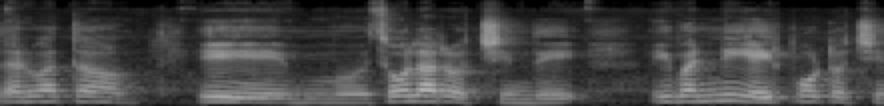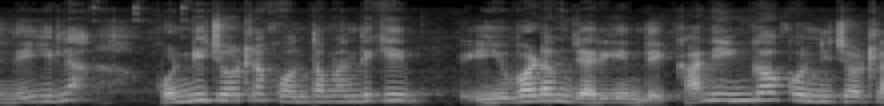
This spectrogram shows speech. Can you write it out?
తర్వాత ఈ సోలార్ వచ్చింది. ఇవన్నీ ఎయిర్పోర్ట్ వచ్చింది. ఇలా కొన్ని చోట్ల కొంతమందికి ఇవ్వడం జరిగింది. కానీ ఇంకా కొన్ని చోట్ల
